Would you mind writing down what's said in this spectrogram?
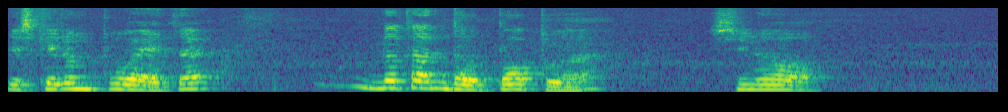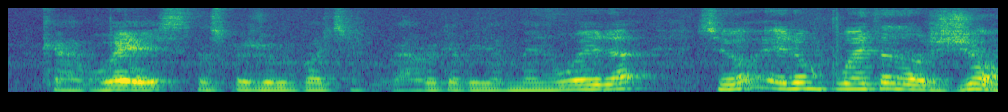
és que era un poeta no tant del poble, sinó que ho és, després ho vaig veure que evidentment ho era, sinó era un poeta del jo.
